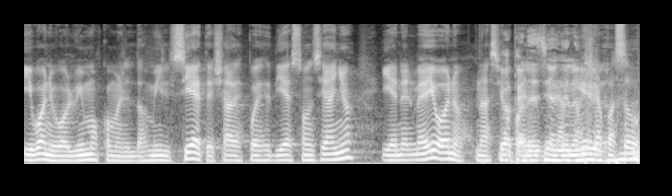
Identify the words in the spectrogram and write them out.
Y bueno, y volvimos como en el 2007, ya después de 10, 11 años. Y en el medio, bueno, nació no. amigo. ya pasó.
